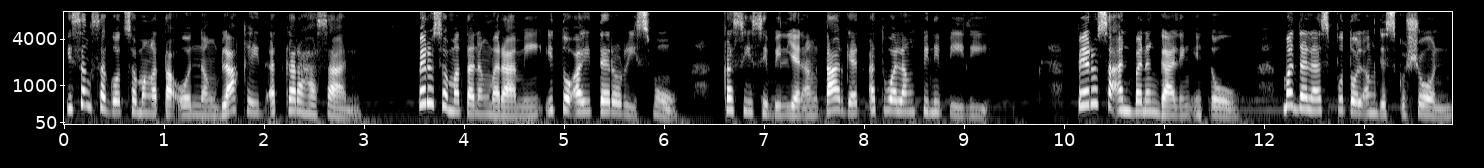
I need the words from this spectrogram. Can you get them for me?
isang sagot sa mga taon ng blockade at karahasan. Pero sa mata ng marami, ito ay terorismo, kasi sibilyan ang target at walang pinipili. Pero saan ba nanggaling ito? Madalas putol ang diskusyon,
